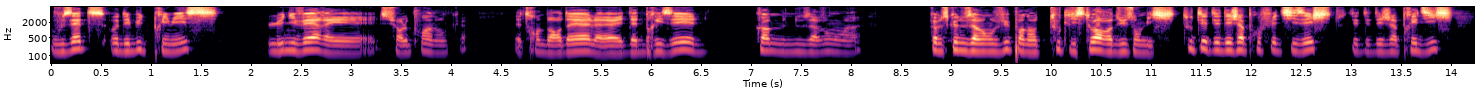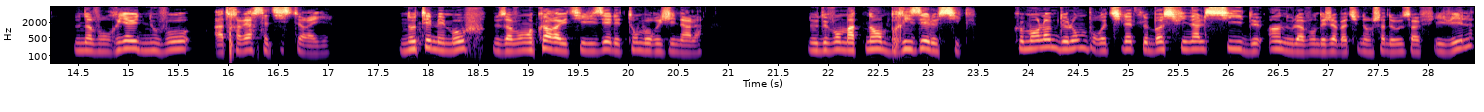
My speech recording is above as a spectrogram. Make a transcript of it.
Vous êtes au début de Primis, l'univers est sur le point donc d'être en bordel euh, et d'être brisé comme nous avons euh, comme ce que nous avons vu pendant toute l'histoire du zombie. Tout était déjà prophétisé, tout était déjà prédit. Nous n'avons rien eu de nouveau à travers cet easter egg. Notez mes mots, nous avons encore à utiliser les tombes originales. Nous devons maintenant briser le cycle. Comment l'homme de l'ombre pourrait-il être le boss final si, de 1, nous l'avons déjà battu dans Shadows of Evil,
